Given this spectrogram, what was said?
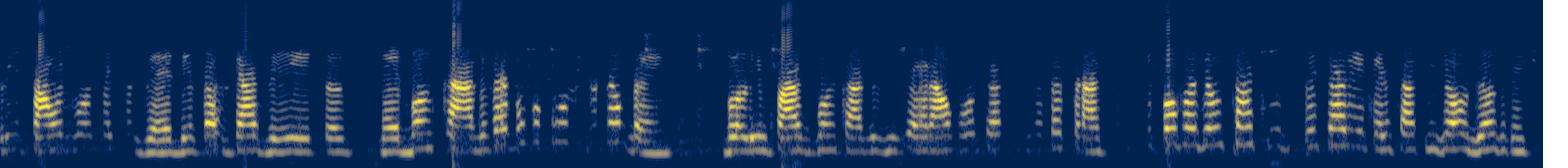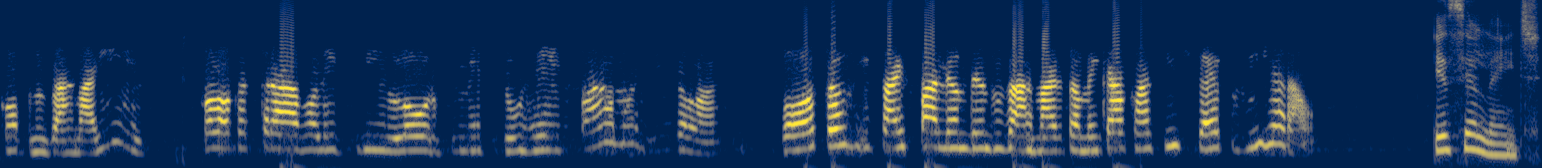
limpar onde você quiser, dentro das gavetas, né, bancadas, é bom para formiga também. Vou limpar as bancadas em geral, você assina atrás. Se for fazer um saquinho de especiaria, aquele saquinho de orgânico que a gente compra nos armarinhos, coloca cravo, alecrim, louro, pimenta do rei, faz uma lá. Bota e sai espalhando dentro dos armários também, que ela faz insetos em geral. Excelente.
